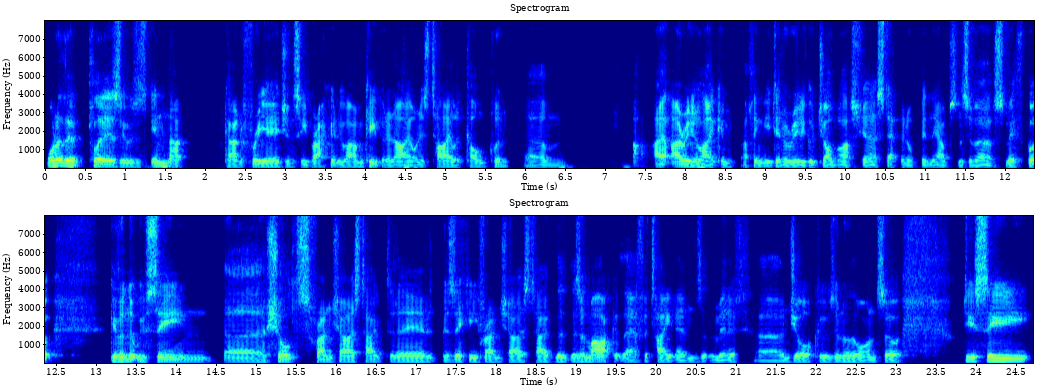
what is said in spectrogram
One of the players who's in that kind of free agency bracket who I'm keeping an eye on is Tyler Conklin. Um, I, I really like him. I think he did a really good job last year, stepping up in the absence of Irv Smith. But given that we've seen uh, Schultz franchise tag today, Gesicki franchise tag, there's a market there for tight ends at the minute, uh, and Njoku's another one. So, do you see?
